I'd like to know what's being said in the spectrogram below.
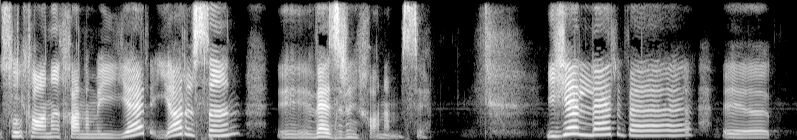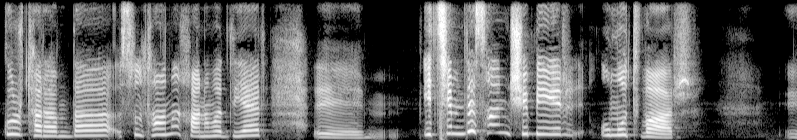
sultanın xanımı yeyər, yarısın e, vəzrin xanımısı. Yeyərlər və e, qurtaranda sultanın xanımı deyər, e, içimdə sanki bir umud var. E,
